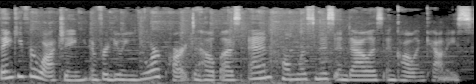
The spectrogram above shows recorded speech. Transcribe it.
Thank you for watching and for doing your part to help us end homelessness in Dallas and Collin counties.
